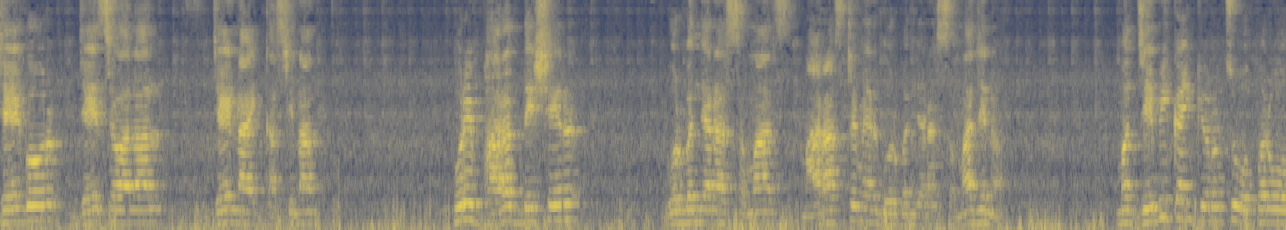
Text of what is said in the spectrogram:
जय गौर जय सेवालाल जय नायक काशीनाथ. पूरे भारत देशेर गोरबंजारा समाज महाराष्ट्र में गोरबंजारा समाज न मग जे बी काही केरोचो वपरवो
